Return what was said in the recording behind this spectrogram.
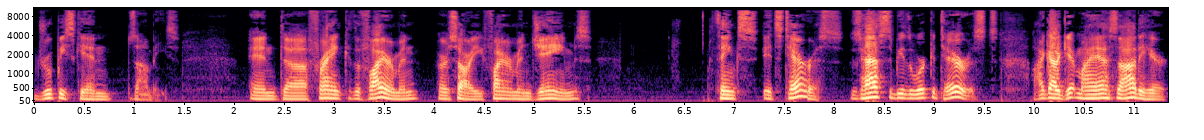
droopy skin zombies. And uh, Frank, the fireman, or sorry, fireman James, thinks it's terrorists. This has to be the work of terrorists. I got to get my ass out of here.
